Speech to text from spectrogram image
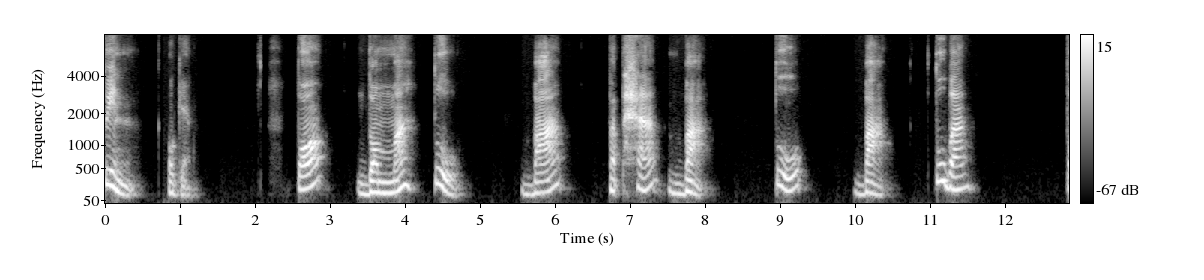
তিন ওকে ত দম্মা তু বা, ফাতহা বা, তু বা তু বা, ত,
